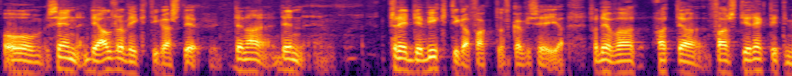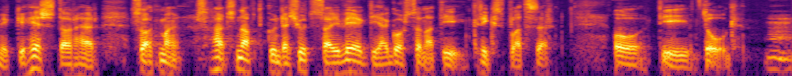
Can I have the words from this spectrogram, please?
Och sen det allra viktigaste, den, den tredje viktiga faktorn ska vi säga, så det var att det fanns tillräckligt mycket hästar här så att man snabbt kunde skjutsa iväg de här gossarna till krigsplatser och till tåg. Mm.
